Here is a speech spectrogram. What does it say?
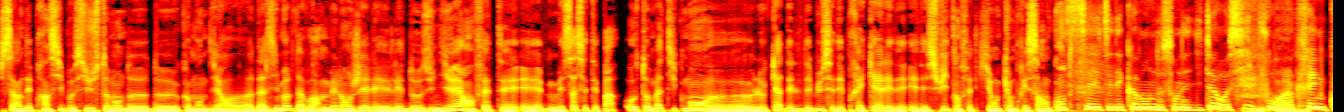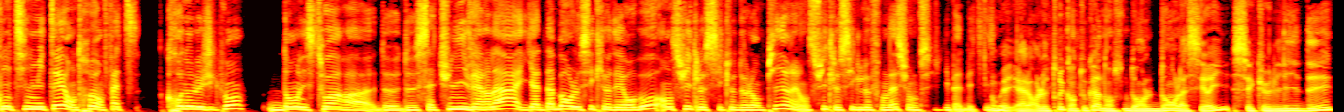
c'est un des principes aussi justement de, de comment dire euh, d'Asimov d'avoir mélangé les, les deux univers en fait. Et, et- mais ça, c'était pas automatiquement euh, le cas dès le début. C'est des préquels et des, et des suites en fait qui ont qui ont pris ça en compte. C'était des commandes de son éditeur aussi pour Ouais. euh, créer une continuité entre, en fait, chronologiquement, dans l'histoire euh, de, de cet univers-là, il y a d'abord le cycle des robots, ensuite le cycle de l'Empire et ensuite le cycle de Fondation, si je dis pas de bêtises. Oui, alors le truc en tout cas dans, dans, dans la série, c'est que l'idée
